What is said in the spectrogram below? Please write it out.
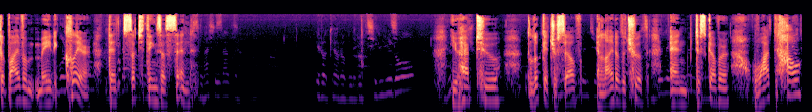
the Bible made it clear that such things are sin. You have to look at yourself in light of the truth and discover what how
